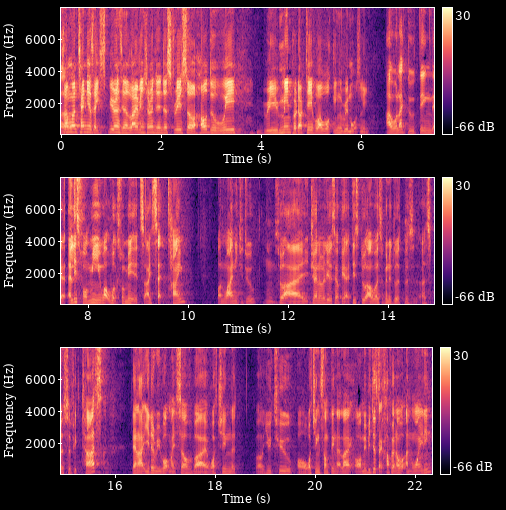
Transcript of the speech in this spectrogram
someone 10 years experience in the life insurance industry. So, how do we remain productive while working remotely? I would like to think that at least for me, what works for me, is I set time on what I need to do. So I generally say, okay, at these two hours, we're going to do a, spec- a specific task. Then I either reward myself by watching a, uh, YouTube or watching something I like, or maybe just like half an hour unwinding.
